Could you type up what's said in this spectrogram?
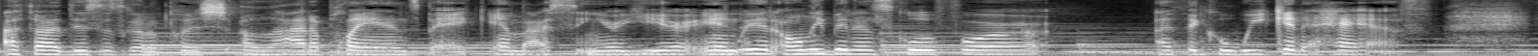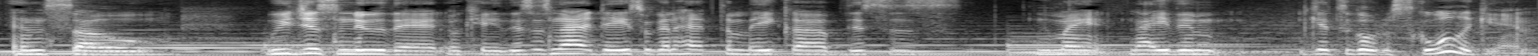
I thought this is going to push a lot of plans back in my senior year. And we had only been in school for, I think, a week and a half. And so we just knew that, okay, this is not days we're going to have to make up. This is we might not even get to go to school again.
